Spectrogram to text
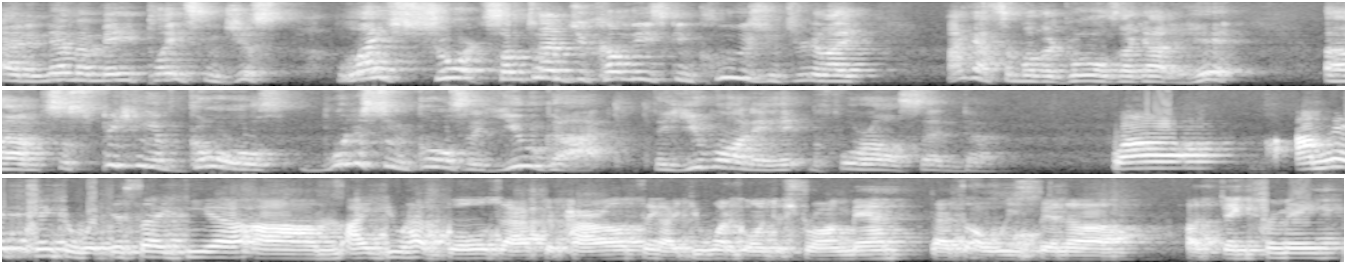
at an MMA place, and just life's short. Sometimes you come to these conclusions where you're like, I got some other goals I got to hit. Um, so speaking of goals, what are some goals that you got that you want to hit before all said and done? Well, I'm going to tinker with this idea. Um, I do have goals after powerlifting. I do want to go into strongman. That's always been a, a thing for me.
